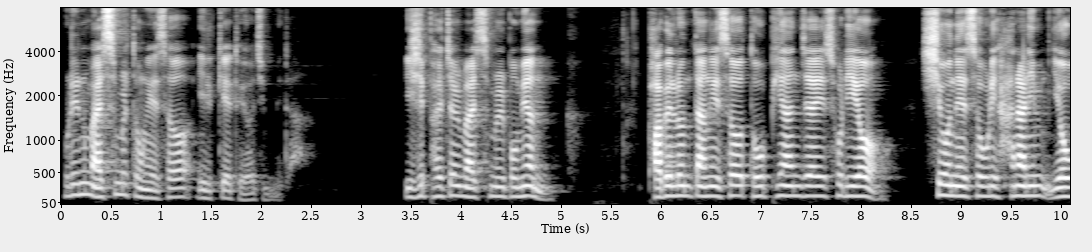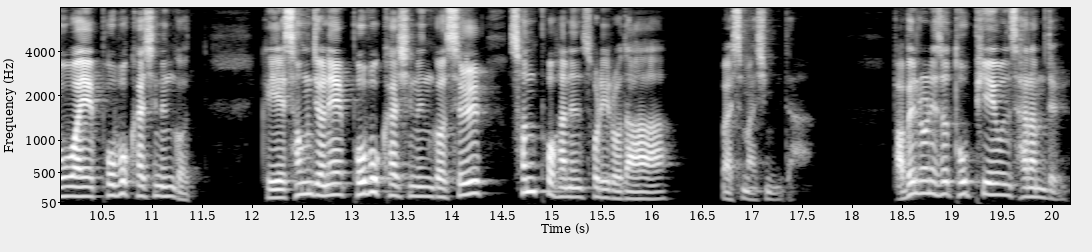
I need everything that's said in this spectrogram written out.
우리는 말씀을 통해서 읽게 되어집니다. 28절 말씀을 보면 바벨론 땅에서 도피한 자의 소리여 시온에서 우리 하나님 여호와의 보복하시는 것 그의 성전에 보복하시는 것을 선포하는 소리로다 말씀하십니다. 바벨론에서 도피해 온 사람들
